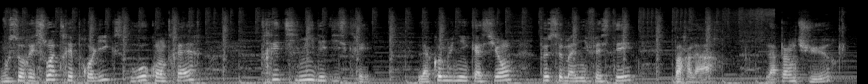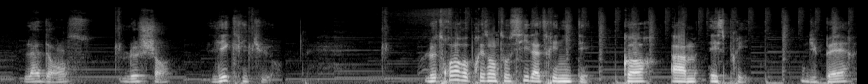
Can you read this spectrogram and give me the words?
Vous serez soit très prolixe ou au contraire très timide et discret. La communication peut se manifester par l'art, la peinture, la danse, le chant, l'écriture. Le 3 représente aussi la Trinité, corps, âme, esprit, du Père,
